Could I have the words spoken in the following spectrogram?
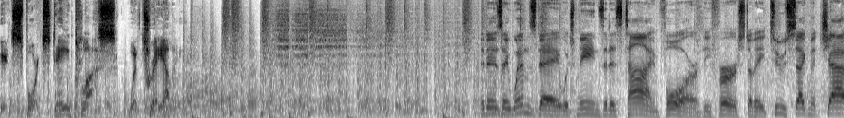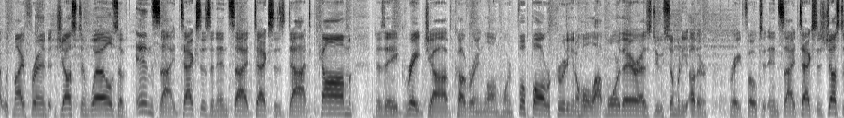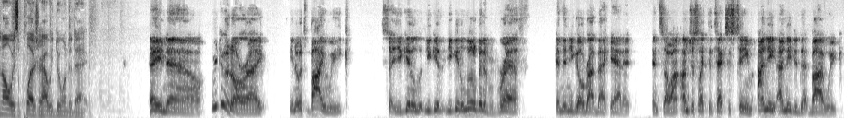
Sports Day Plus with Trey Elling. It is a Wednesday, which means it is time for the first of a two segment chat with my friend Justin Wells of Inside Texas and InsideTexas.com. Does a great job covering Longhorn football, recruiting, and a whole lot more there, as do so many other great folks at Inside Texas. Justin, always a pleasure. How are we doing today? Hey, now we're doing all right. You know, it's bye week, so you get a you get you get a little bit of a breath and then you go right back at it. And so I, am just like the Texas team. I need I needed that bye week.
